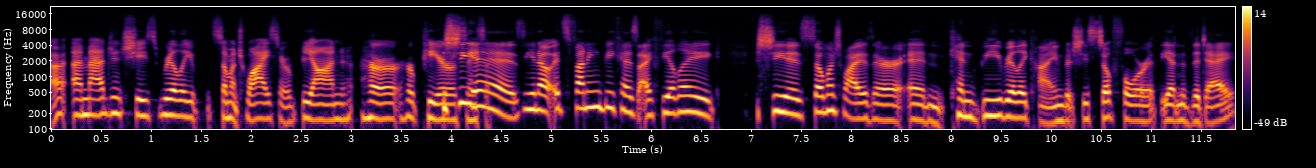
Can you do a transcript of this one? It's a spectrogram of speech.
I imagine she's really so much wiser beyond her her peers. She and so- is. You know, it's funny because I feel like she is so much wiser and can be really kind, but she's still four at the end of the day.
